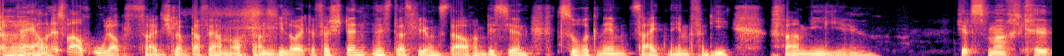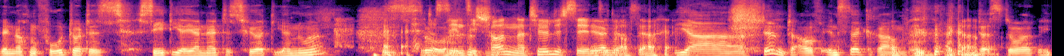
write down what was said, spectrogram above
Naja, ähm, und es war auch Urlaubszeit. Ich glaube, dafür haben auch dann die Leute Verständnis, dass wir uns da auch ein bisschen zurücknehmen, Zeit nehmen für die Familie. Jetzt macht Kelvin noch ein Foto, das seht ihr ja nicht, das hört ihr nur. So. Das sehen Sie schon, natürlich sehen ja, Sie das. Ja, stimmt, auf Instagram, auf Instagram. der Story.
